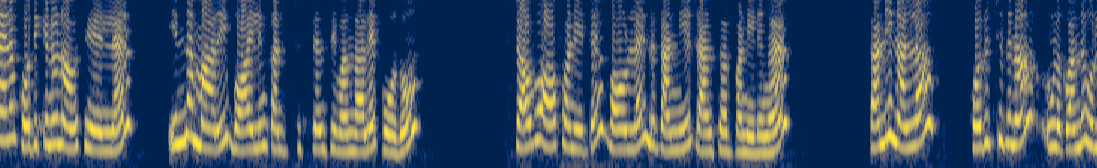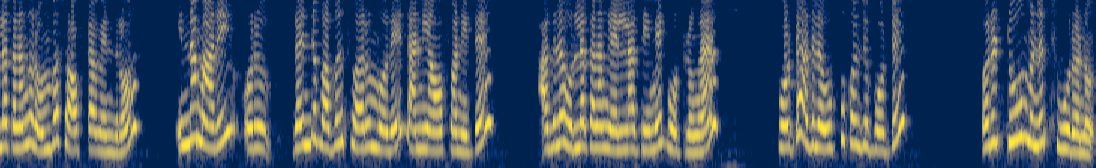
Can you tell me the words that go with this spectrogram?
நேரம் கொதிக்கணும்னு அவசியம் இல்லை. இந்த மாதிரி பாயிலிங் கன்சிஸ்டன்சி வந்தாலே போதும். ஸ்டவ் ஆஃப் பண்ணிவிட்டு பவுலில் இந்த தண்ணியை ட்ரான்ஸ்ஃபர் பண்ணிவிடுங்க தண்ணி நல்லா கொதிச்சுதுன்னா உங்களுக்கு வந்து உருளைக்கிழங்கு ரொம்ப சாஃப்டாக வெந்துடும் இந்த மாதிரி ஒரு ரெண்டு பபுள்ஸ் வரும்போதே தண்ணி ஆஃப் பண்ணிவிட்டு அதில் உருளைக்கிழங்கு எல்லாத்தையுமே போட்டுருங்க. போட்டு அதில் உப்பு கொஞ்சம் போட்டு ஒரு டூ மினிட்ஸ் ஊறணும்.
